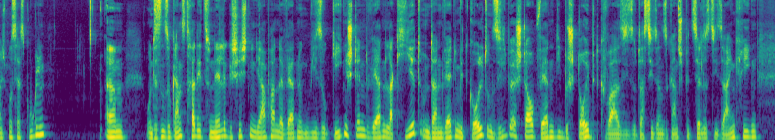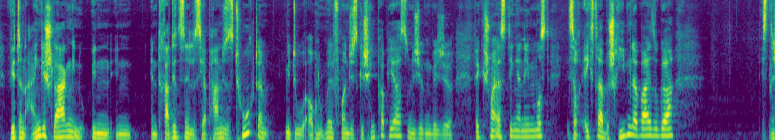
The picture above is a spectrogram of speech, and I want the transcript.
Ich muss erst googeln. Ähm, und das sind so ganz traditionelle Geschichten in Japan. Da werden irgendwie so Gegenstände werden lackiert und dann werden die mit Gold und Silberstaub werden die bestäubt quasi, sodass die dann so ganz spezielles Design kriegen. Wird dann eingeschlagen in, in, in ein traditionelles japanisches Tuch, damit du auch ein umweltfreundliches Geschenkpapier hast und nicht irgendwelche Wegschmeißdinger nehmen musst. Ist auch extra beschrieben dabei sogar. Ist eine,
